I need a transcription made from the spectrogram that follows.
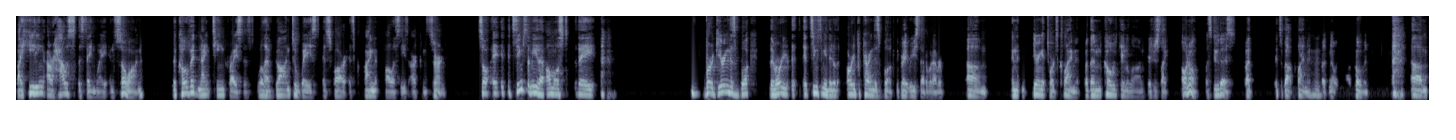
by heating our house the same way, and so on, the COVID-19 crisis will have gone to waste as far as climate policies are concerned. So it, it seems to me that almost they were gearing this book. They're already, it, seems to me they're already preparing this book, The Great Reset or whatever, um, and gearing it towards climate. But then COVID came along, they're just like, oh no, let's do this. But it's about climate, mm-hmm. but no, it's about COVID. um,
